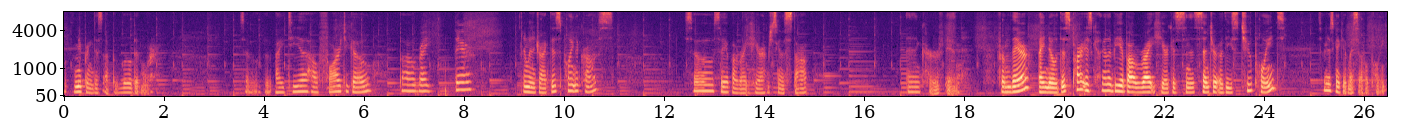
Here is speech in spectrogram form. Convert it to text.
let me bring this up a little bit more. So the idea how far to go, about right there. I'm going to drag this point across. So say about right here, I'm just going to stop and curve in. From there, I know this part is going to be about right here because it's in the center of these two points. So I'm just going to give myself a point.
